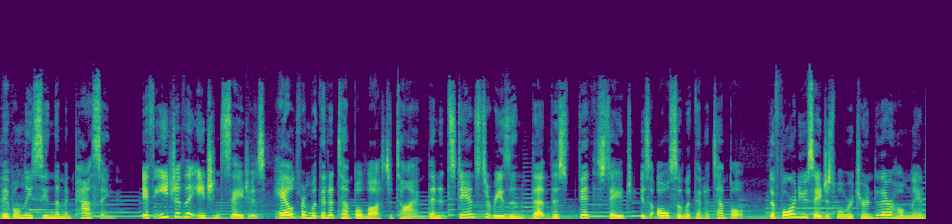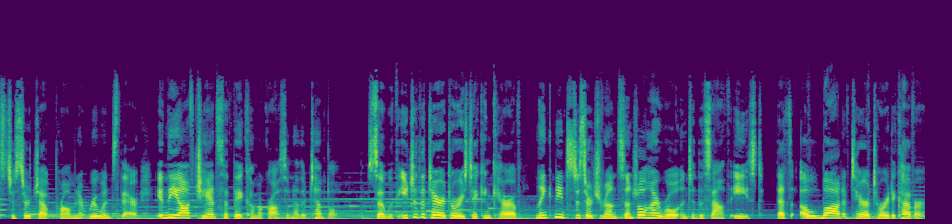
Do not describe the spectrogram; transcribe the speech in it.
They've only seen them in passing. If each of the ancient sages hailed from within a temple lost to time, then it stands to reason that this fifth sage is also within a temple. The four new sages will return to their homelands to search out prominent ruins there, in the off chance that they come across another temple. So, with each of the territories taken care of, Link needs to search around central Hyrule into the southeast. That's a lot of territory to cover.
